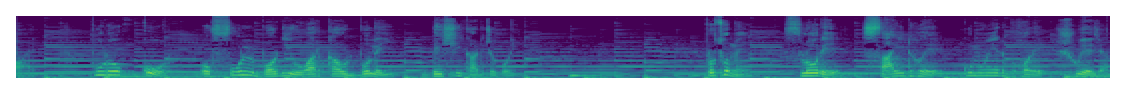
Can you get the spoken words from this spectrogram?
নয়, পুরো কোর ও ফুল বডি ওয়ার্কআউট বলেই বেশি কার্যকরী। প্রথমে ফ্লোরে সাইড হয়ে কুনুয়ের ভরে শুয়ে যান।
